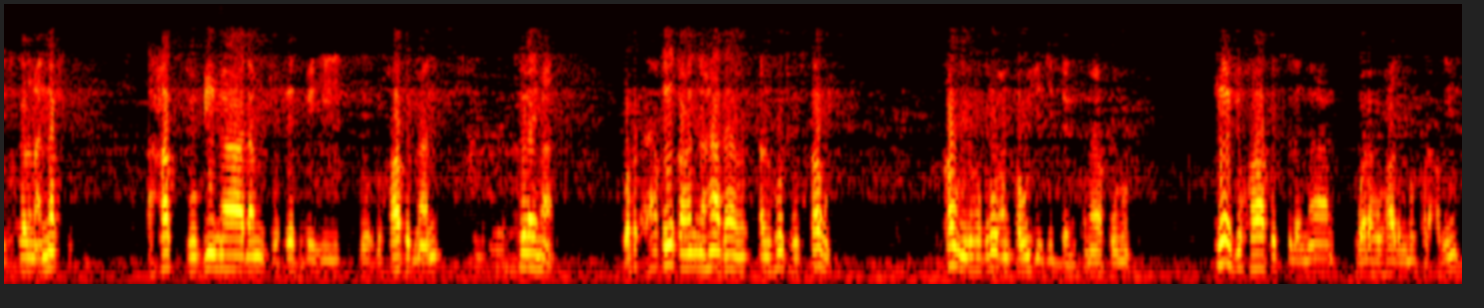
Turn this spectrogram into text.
يتكلم عن نفسه. أحطت بما لم تحط به. يخاطب من؟ سليمان. وفي الحقيقة أن هذا الهدهد قوي. قوي له فروع قوية جدا كما يقولون. كيف يخاطب سليمان وله هذا الملك العظيم؟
